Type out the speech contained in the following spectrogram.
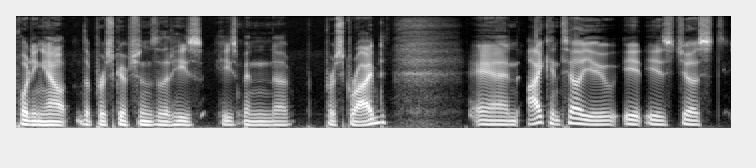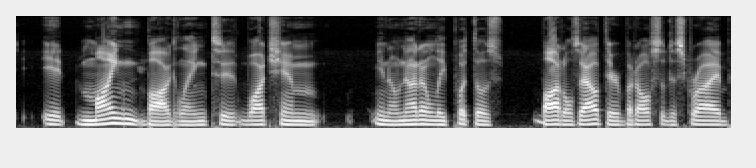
putting out the prescriptions that he's he's been uh, prescribed. And I can tell you it is just it mind-boggling to watch him, you know, not only put those bottles out there but also describe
